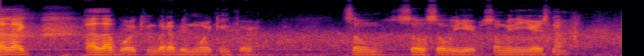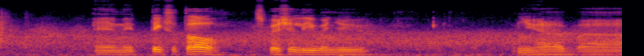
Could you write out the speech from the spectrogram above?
I like I love working, but I've been working for so so so year, so many years now, and it takes a toll, especially when you when you have uh,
